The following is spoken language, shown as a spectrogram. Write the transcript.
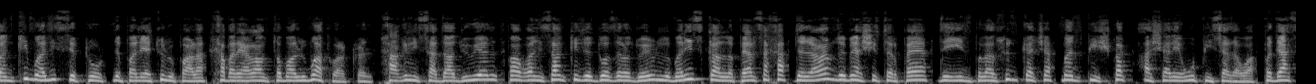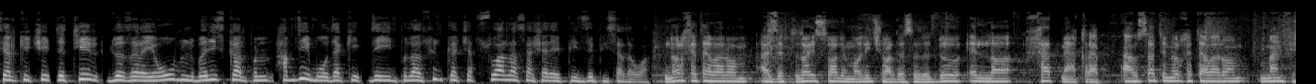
بانکي مالی سکتور د فعالیتونو په اړه خبريالانو ته معلومات ورکړل خاغلی سادات ویل په افغانستان کې د 2002 لمریز کال له پیل څخه د لړم د میاشتې تر پایه د انفلاسیون کچه منفي شپږ اشاریه و فیصده وه په داسې حال کې چې د تیر 2001 لمریز کال په همدې موده کې د انفلاسیون کچه 14.5 فیصده وه نرخ تورم از ابتدای سال مالی 1402 الا ختم اقرب اوسط نرخ تورم منفی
